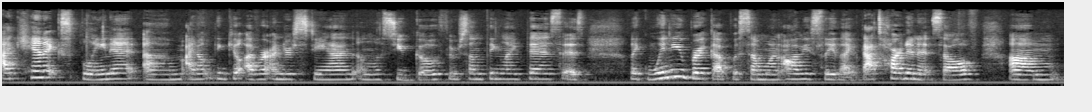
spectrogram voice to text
I can't explain it. Um, I don't think you'll ever understand unless you go through something like this is like when you break up with someone obviously like that's hard in itself um,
